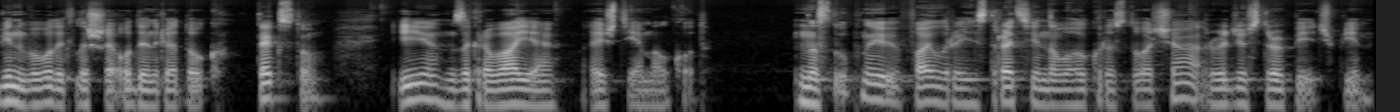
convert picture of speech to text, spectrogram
він виводить лише один рядок тексту і закриває HTML-код. Наступний файл реєстрації нового користувача Register.php.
